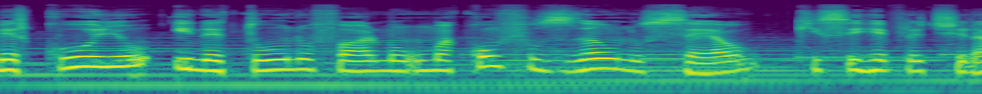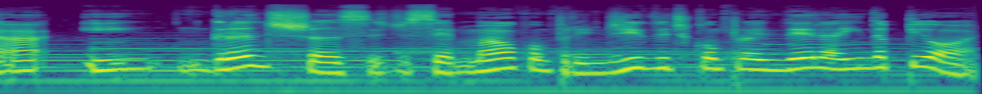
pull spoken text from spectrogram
Mercúrio e Netuno formam uma confusão no céu que se refletirá em grandes chances de ser mal compreendido e de compreender ainda pior.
